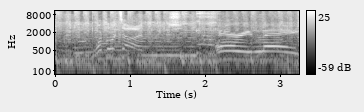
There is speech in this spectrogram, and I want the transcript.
One more time. Harry Leg.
